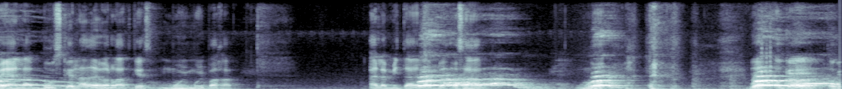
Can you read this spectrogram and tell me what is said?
véanla, búsquenla de verdad que es muy muy paja. A la mitad de la, o sea, no. Ok, ok,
